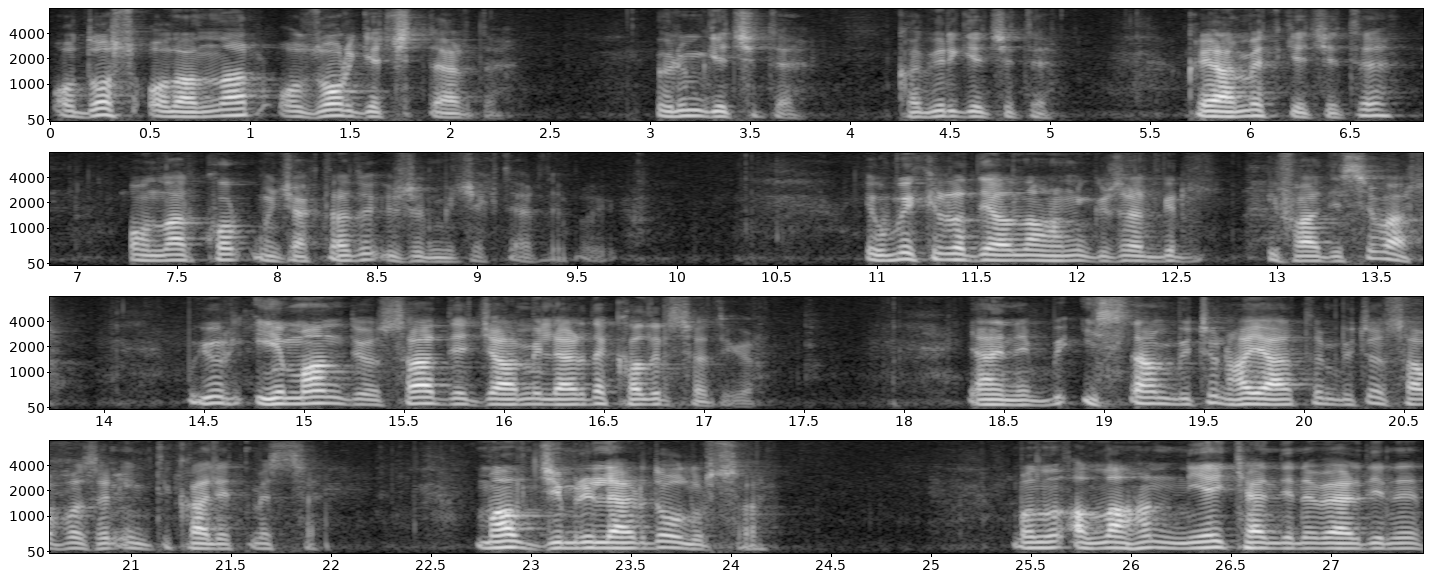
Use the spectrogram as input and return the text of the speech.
O dost olanlar o zor geçitlerde. Ölüm geçiti, kabir geçiti, kıyamet geçiti. Onlar korkmayacaklardı, üzülmeyeceklerdi buyuruyor. Ebu Bekir radıyallahu anh'ın güzel bir ifadesi var. Buyur iman diyor sadece camilerde kalırsa diyor. Yani İslam bütün hayatın bütün safhasını intikal etmezse, mal cimrilerde olursa, Allah'ın niye kendine verdiğini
